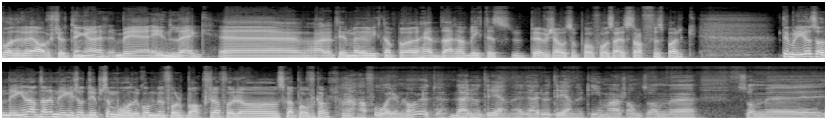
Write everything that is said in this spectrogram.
Både ved avslutninger, ved innlegg. Eh, her er til og med Vikne på at Vikne prøver seg også på å få seg straffespark. Det blir jo sånn Bingen, at når de ligger så dypt, så må det komme folk bakfra for å skape overtall. Men her får de lov, vet du. Det er jo en trener, det er jo trenerteam her sånn som, eh, som eh,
